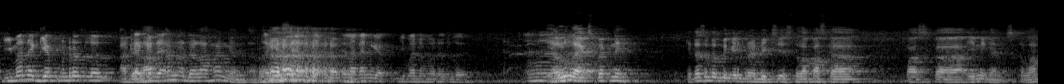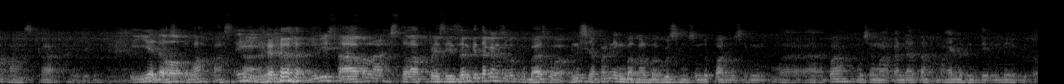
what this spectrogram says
Gimana gap menurut lu? Ada Kagak lahan, ada lahan kan ntar. Oh, iya, silakan, silakan gap. Gimana menurut lu? ya lu nggak expect nih kita sempat bikin prediksi setelah pasca pasca ini kan setelah pasca anjing. Iya Ya, dong. setelah pasca Iya. jadi Uh, setelah setelah preseason kita kan sempat ngebahas bahwa ini siapa nih yang bakal bagus musim depan musim uh, apa musim yang akan datang main dari tim ini gitu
